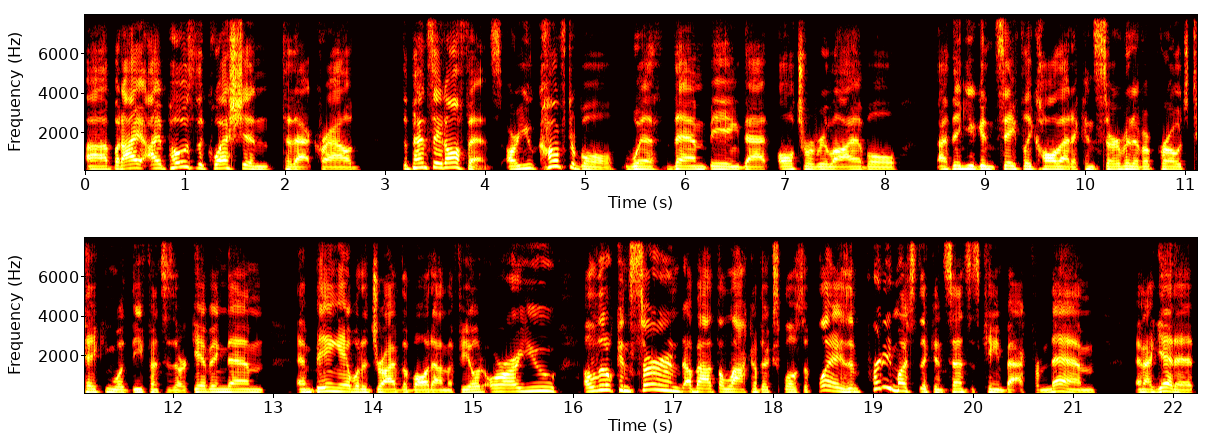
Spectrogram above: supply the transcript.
Uh, but I, I posed the question to that crowd the Penn State offense, are you comfortable with them being that ultra reliable? I think you can safely call that a conservative approach, taking what defenses are giving them and being able to drive the ball down the field? Or are you a little concerned about the lack of explosive plays? And pretty much the consensus came back from them, and I get it,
